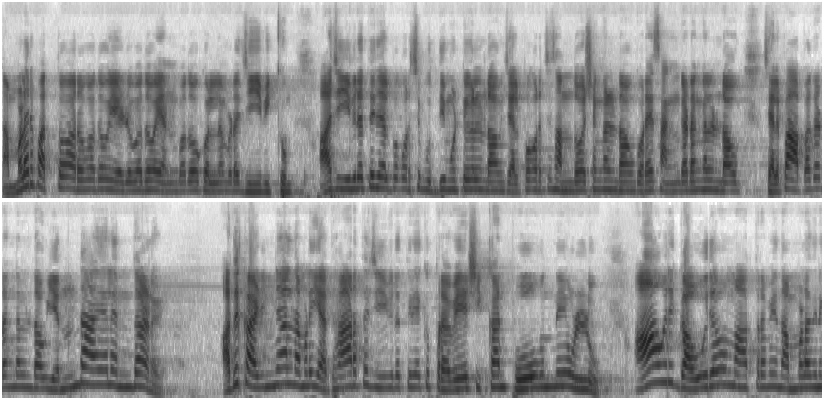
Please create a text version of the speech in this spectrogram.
നമ്മളൊരു പത്തോ അറുപതോ എഴുപതോ എൺപതോ കൊല്ലം ഇവിടെ ജീവിക്കും. ആ ജീവിതത്തിൽ ചിലപ്പോൾ കുറച്ച് ബുദ്ധിമുട്ടുകൾ ഉണ്ടാവും ചിലപ്പോൾ കുറച്ച് സന്തോഷങ്ങൾ ഉണ്ടാവും കുറേ സങ്കടങ്ങൾ ഉണ്ടാവും ചിലപ്പോൾ അപകടങ്ങൾ ഉണ്ടാവും. എന്തായാലും എന്താണ്? അത് കഴിഞ്ഞാൽ നമ്മൾ യഥാർത്ഥ ജീവിതത്തിലേക്ക് പ്രവേശിക്കാൻ പോകുന്നേ ഉള്ളൂ. ആ ഒരു ഗൗരവം മാത്രമേ നമ്മളതിന്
